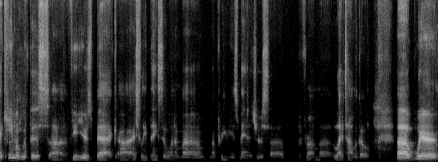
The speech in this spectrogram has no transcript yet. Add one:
I came up with this uh, a few years back, uh, actually, thanks to one of my, my previous managers. Uh, from a lifetime ago, uh, where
